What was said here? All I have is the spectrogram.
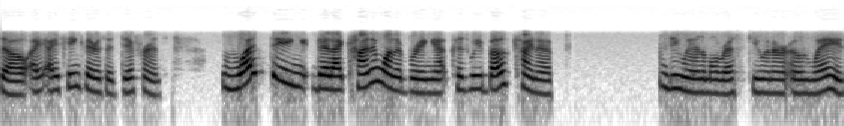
So I, I think there's a difference. One thing that I kind of want to bring up because we both kind of do animal rescue in our own ways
